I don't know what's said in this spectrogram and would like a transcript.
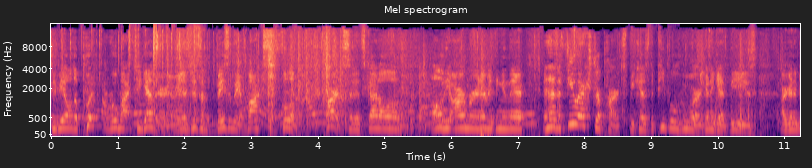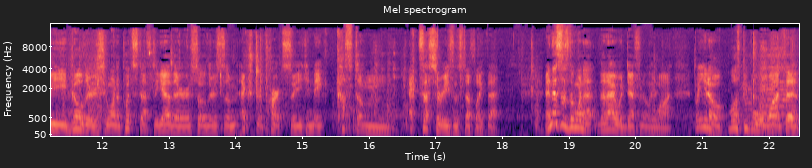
to be able to put a robot together. I mean, it's just a, basically a box full of parts, and it's got all all the armor and everything in there. It has a few extra parts because the people who are going to get these are going to be builders who want to put stuff together. So there's some extra parts so you can make custom accessories and stuff like that. And this is the one that, I would definitely want. But you know, most people will want the,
